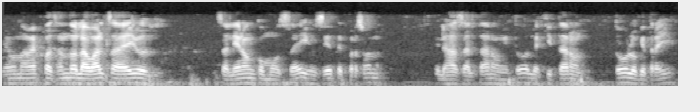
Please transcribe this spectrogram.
Ya una vez pasando la balsa, ellos salieron como seis o siete personas y les asaltaron y todo, les quitaron todo lo que traían.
